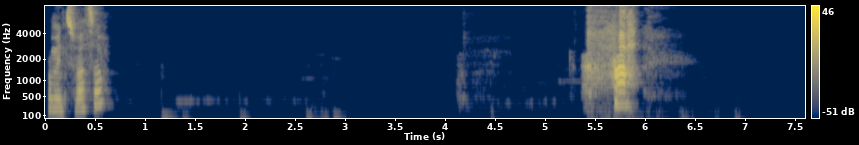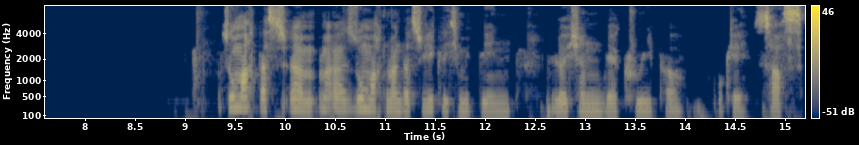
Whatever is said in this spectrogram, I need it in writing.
Komm ins Wasser. Ha! So macht das, ähm, äh, so macht man das wirklich mit den Löchern der Creeper. Okay, sass.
